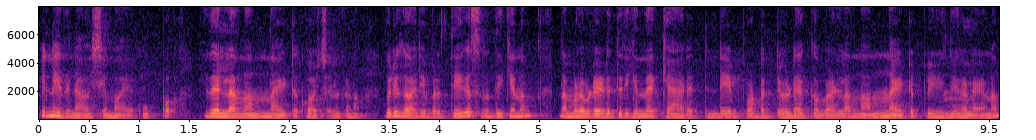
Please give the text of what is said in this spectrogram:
പിന്നെ ഇതിനാവശ്യമായ ഉപ്പ്. ഇതെല്ലാം നന്നായിട്ട് കുഴച്ചെടുക്കണം. ഒരു കാര്യം പ്രത്യേകം ശ്രദ്ധിക്കണം. നമ്മളിവിടെ എടുത്തിരിക്കുന്ന ക്യാരറ്റിന്റെയും പൊട്ടറ്റോയുടെയും ഒക്കെ വെള്ളം നന്നായിട്ട് പിഴിഞ്ഞ് കളയണം.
